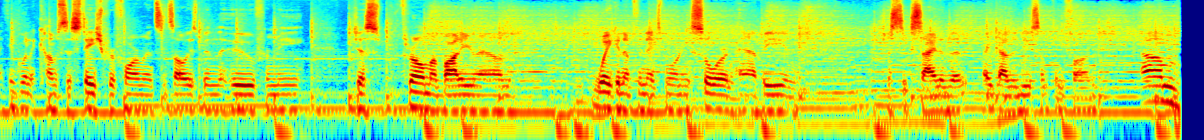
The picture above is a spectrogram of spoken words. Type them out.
I think when it comes to stage performance, it's always been the Who for me. Just throwing my body around, waking up the next morning sore and happy, and just excited that I got to do something fun. Um,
